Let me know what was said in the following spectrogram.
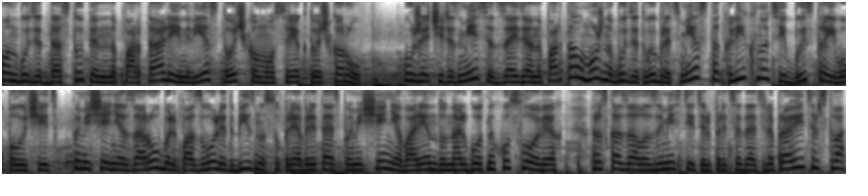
Он будет доступен на портале invest.mosrec.ru. Уже через месяц, зайдя на портал, можно будет выбрать место, кликнуть и быстро его получить. Помещение за рубль позволит бизнесу приобретать помещение в аренду на льготных условиях, рассказала заместитель председателя правительства,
